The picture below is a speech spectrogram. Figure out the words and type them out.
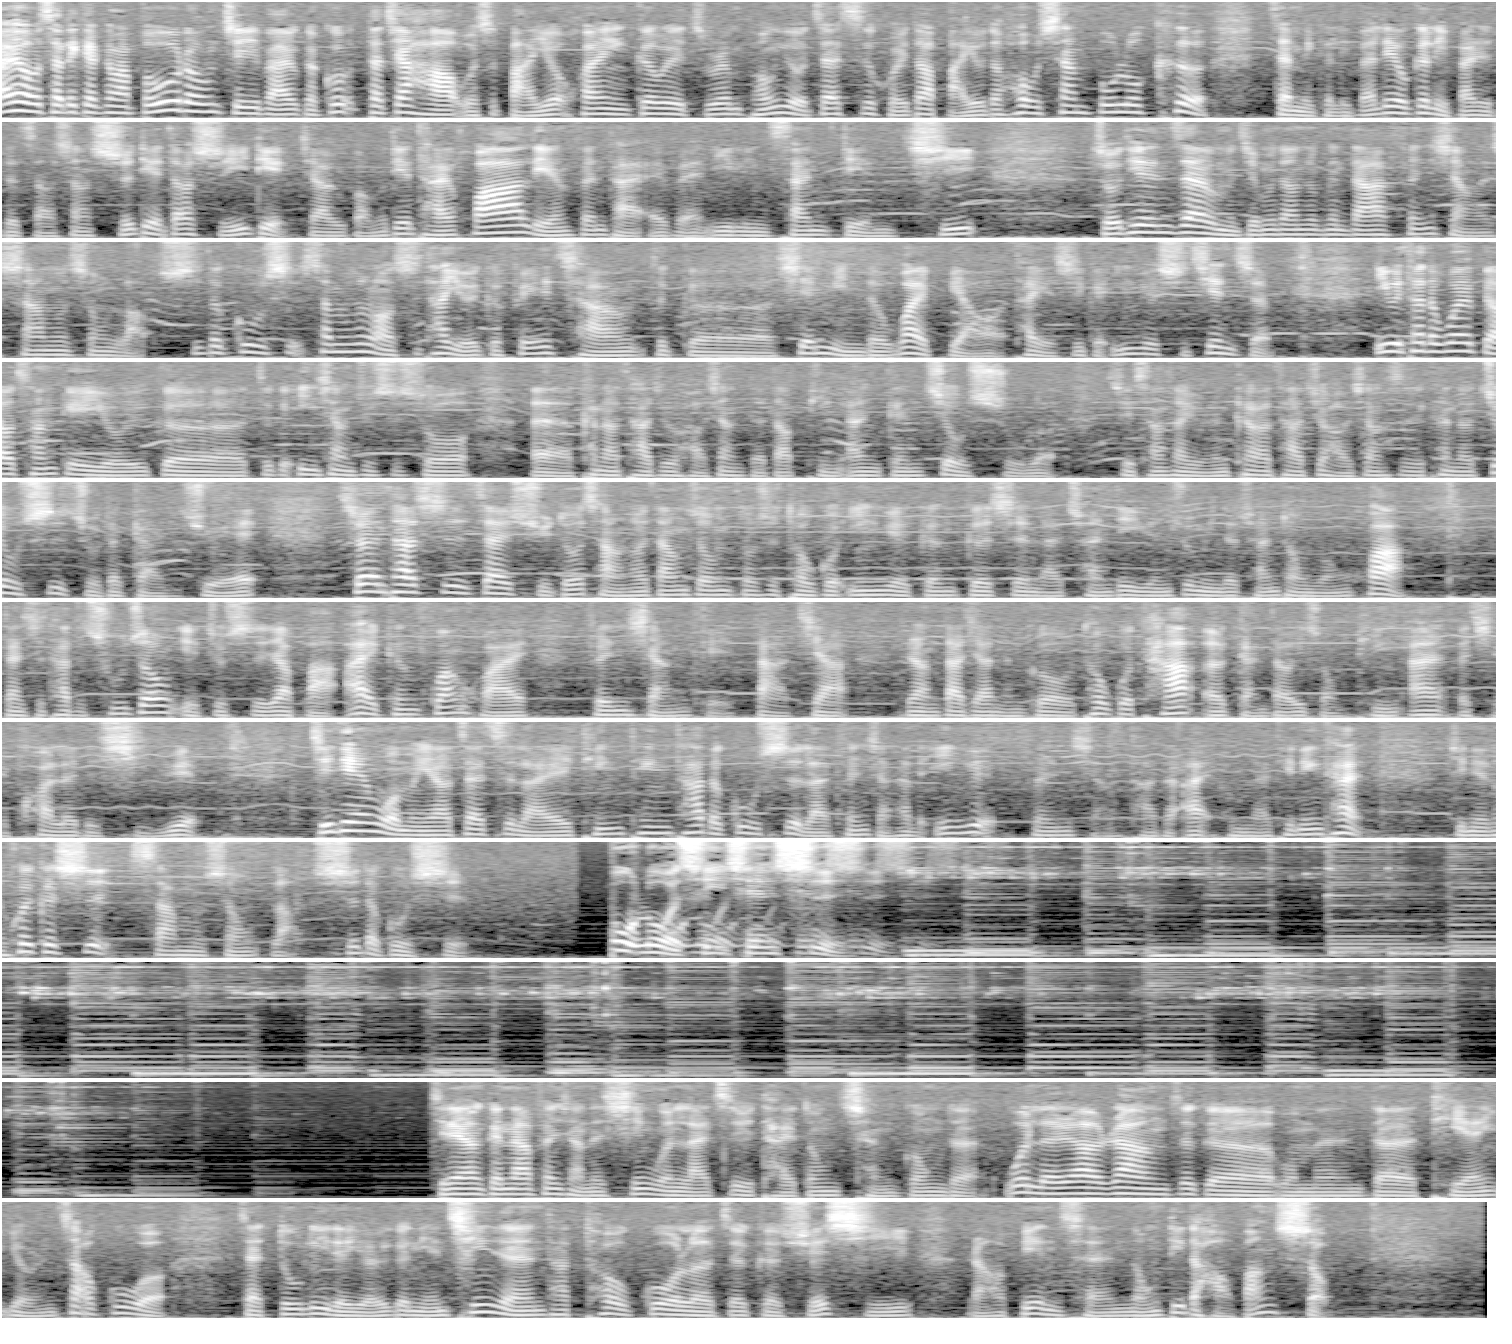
大家好，我是巴优，欢迎各位族人朋友再次回到巴优的后山部落克，在每个礼拜六跟礼拜日的早上十点到十一点，加入广播电台花莲分台 FM 一零三点七。昨天在我们节目当中跟大家分享了沙木松老师的故事。沙木松老师他有一个非常这个鲜明的外表，他也是一个音乐实践者。因为他的外表常给有一个这个印象，就是说，呃，看到他就好像得到平安跟救赎了，所以常常有人看到他就好像是看到救世主的感觉。虽然他是在许多场合当中都是透过音乐跟歌声来传递原住民的传统文化，但是他的初衷也就是要把爱跟关怀分享给大家，让大家能够透过他而感到一种平安而且快乐的喜悦。今天我们要再次来听听他的故事，来分享他的音乐，分享他的爱。我们来听听看，今天的会客室，萨木松老师的故事，部落新鲜事。今天要跟大家分享的新闻来自于台东成功的，为了要让这个我们的田有人照顾哦。在都立的有一个年轻人，他透过了这个学习，然后变成农地的好帮手。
